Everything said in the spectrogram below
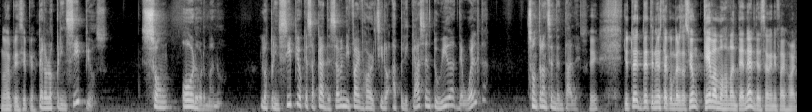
no es el principio. Pero los principios son oro, hermano. Los principios que sacas de 75 Hard, si los aplicas en tu vida de vuelta, son trascendentales. Sí. Yo te- he tenido esta conversación. ¿Qué vamos a mantener del 75 Hard?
